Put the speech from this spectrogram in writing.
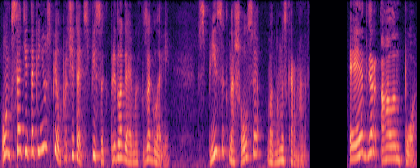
Он, кстати, так и не успел прочитать список предлагаемых заглавий. Список нашелся в одном из карманов. Эдгар Аллан По.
